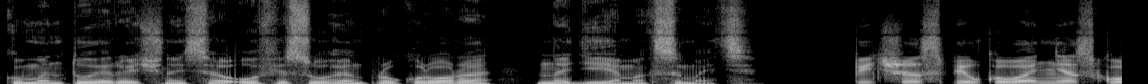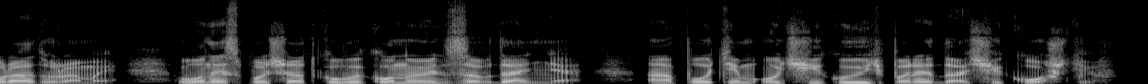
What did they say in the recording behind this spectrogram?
Коментує речниця Офісу генпрокурора Надія Максимець. Під час спілкування з кураторами вони спочатку виконують завдання, а потім очікують передачі коштів.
